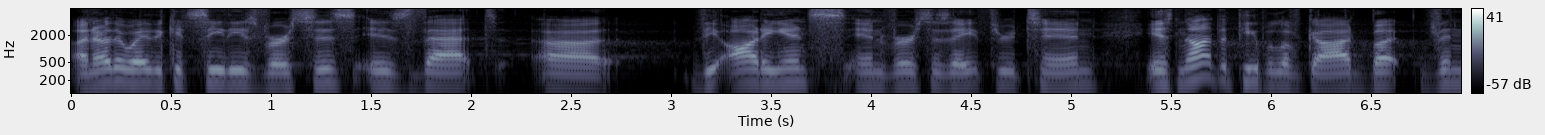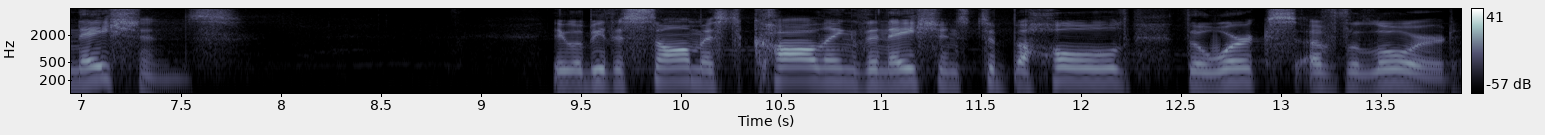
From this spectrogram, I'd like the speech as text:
Another way we could see these verses is that uh, the audience in verses 8 through 10 is not the people of God, but the nations. It would be the psalmist calling the nations to behold the works of the Lord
